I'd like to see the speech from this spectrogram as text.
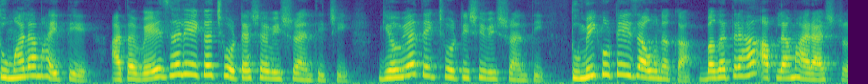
तुम्हाला माहिती आहे आता वेळ झाली एका छोट्याशा विश्रांतीची. घेऊयात एक छोटीशी विश्रांती. तुम्ही कुठेही जाऊ नका. बघत रहा आपला महाराष्ट्र.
